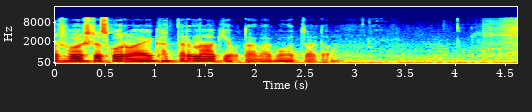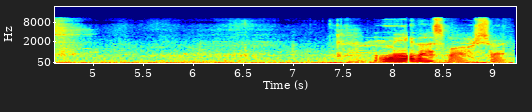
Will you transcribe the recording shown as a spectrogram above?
और फ़र्स्ट स्कोर भाई खतरनाक ही होता है भाई, बहुत ज़्यादा। मेगा स्पॉट भाई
